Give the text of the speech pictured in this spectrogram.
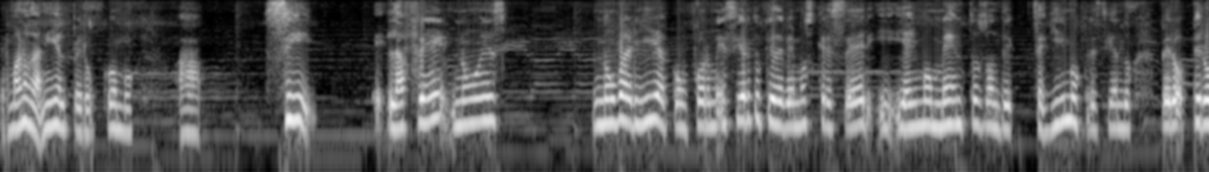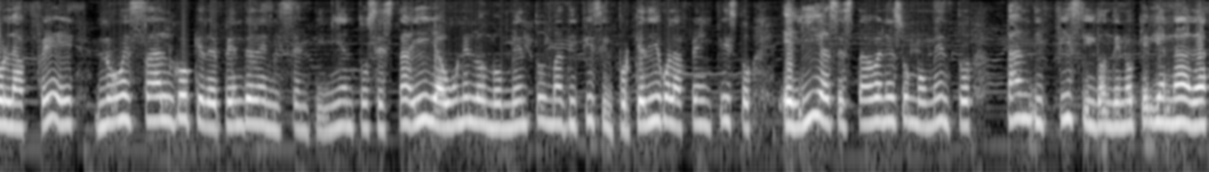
Hermano Daniel, pero ¿cómo? Ah, sí, eh, la fe no es, no varía conforme. Es cierto que debemos crecer y, hay momentos donde seguimos creciendo, pero, pero la fe no es algo que depende de mis sentimientos. Está ahí aún en los momentos más difíciles. ¿Por qué digo la fe en Cristo? Elías estaba en esos momentos tan difícil donde no quería nada,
